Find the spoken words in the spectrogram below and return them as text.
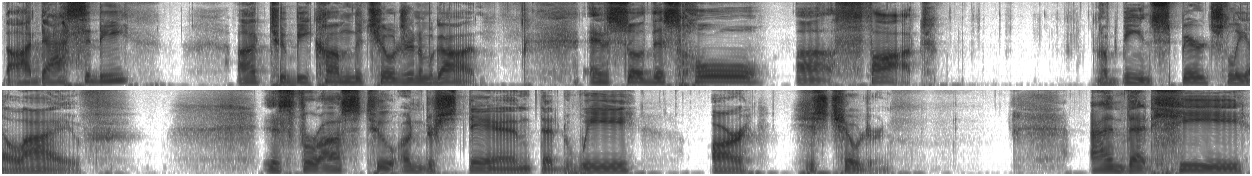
the audacity uh, to become the children of God. And so this whole uh, thought of being spiritually alive is for us to understand that we are his children and that he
